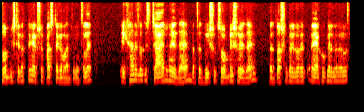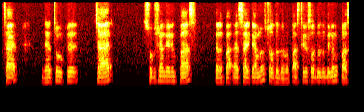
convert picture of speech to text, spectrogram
চব্বিশ টাকা থেকে একশো পাঁচ টাকা বাদ দেবো। তাহলে এখানে যদি চার হয়ে যায়, অর্থাৎ দুইশো চব্বিশ হয়ে যায়, তাহলে দশকের ঘরে, এককের ঘরে হলো চার, যেহেতু উপরে চার ছোট সংখ্যা এখানে পাঁচ, তাহলে চারকে আমরা চোদ্দ দেবো। পাঁচ থেকে চোদ্দ যদি গেলে পাঁচ,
